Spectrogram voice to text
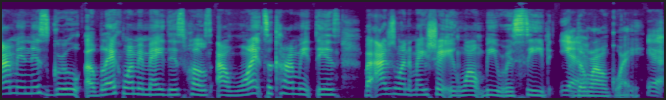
I'm in this group. A black woman made this post. I want to comment this, but I just want to make sure it won't be received Yeah. the wrong way. Yeah.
